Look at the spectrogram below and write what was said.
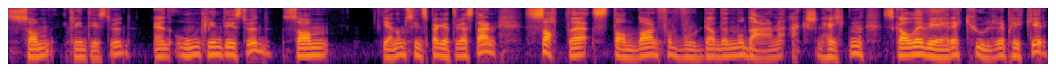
som Clint Eastwood, en ung Clint Eastwood som gjennom sin spagettivestern satte standarden for hvordan den moderne actionhelten skal levere kule replikker,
